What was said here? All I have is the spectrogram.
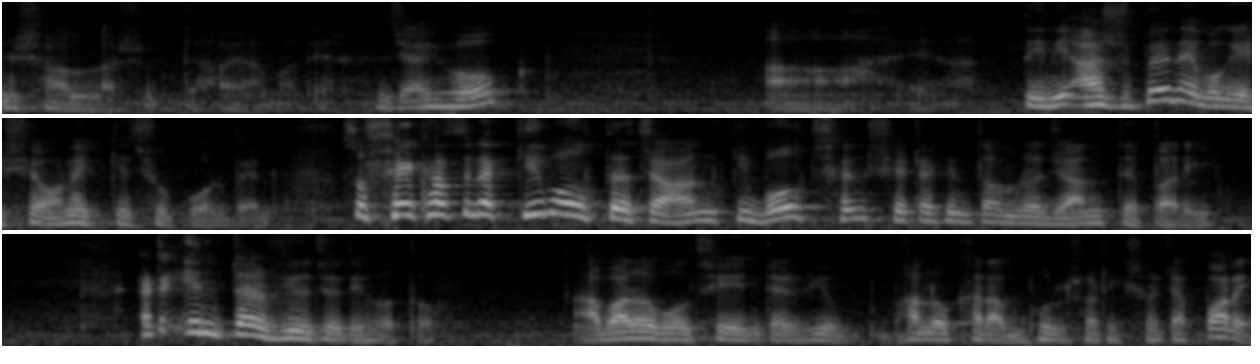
ইনশাল্লাহ শুনতে হয় আমাদের। যাই হোক তিনি আসবেন এবং এসে অনেক কিছু করবেন। সো শেখ হাসিনা কি বলতে চান, কি বলছেন, সেটা কিন্তু আমরা জানতে পারি। একটা ইন্টারভিউ যদি হতো, আবারও বলছি ইন্টারভিউ ভালো, খারাপ, ভুল, সঠিক সোজা পরে।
